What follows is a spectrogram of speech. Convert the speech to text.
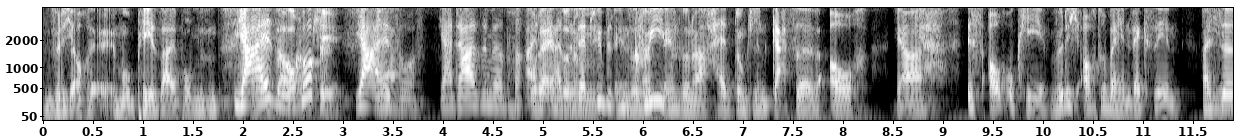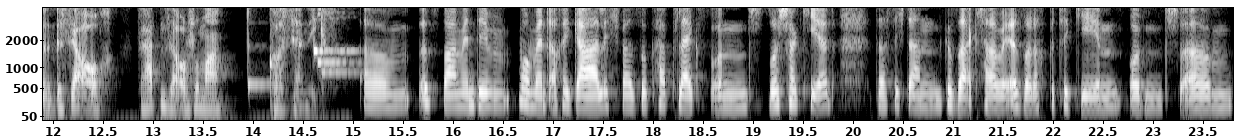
würde ich auch im OP-Saal bumsen. Ja, also, guck. Okay. Ja, also. Ja. ja. da sind wir uns doch einig. Also, so einem, der Typ ist ein so Creep. Einer, in so einer halbdunklen Gasse auch. Ja. ja. Ist auch okay. Würde ich auch drüber hinwegsehen. Weißt Eben. du, ist ja auch, wir hatten es ja auch schon mal, kostet ja nichts. Ähm, es war mir in dem Moment auch egal. Ich war so perplex und so schockiert, dass ich dann gesagt habe, er soll doch bitte gehen. Und ähm,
